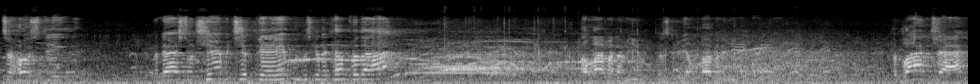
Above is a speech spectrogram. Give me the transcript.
to hosting the national championship game. Who's going to come for that? 11 of you. There's going to be 11 of you. The blackjack,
